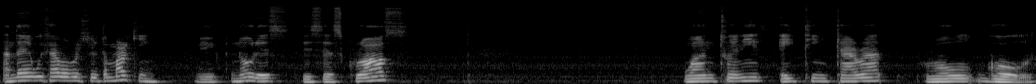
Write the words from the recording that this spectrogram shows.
And then we have over here the marking. You notice, this says cross 120th 18 karat roll gold.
